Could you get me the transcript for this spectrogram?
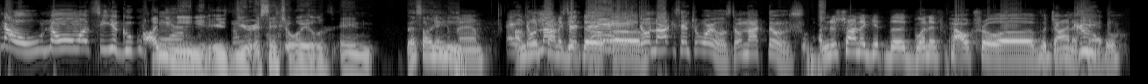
No, no one wants to see your Google All form. you need is No. your essential oils, and that's all you Hey need. man, Hey, I'm don't just trying to knock get the. hey, uh, don't knock essential oils. Don't knock those. I'm just trying to get the Gwyneth Paltrow uh, vagina goop. candle.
